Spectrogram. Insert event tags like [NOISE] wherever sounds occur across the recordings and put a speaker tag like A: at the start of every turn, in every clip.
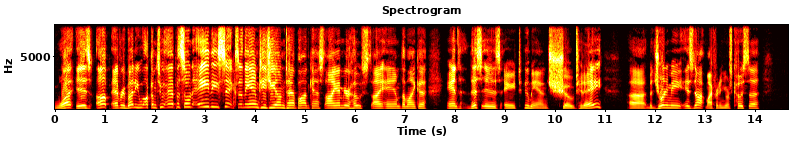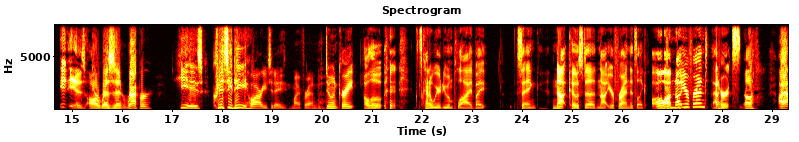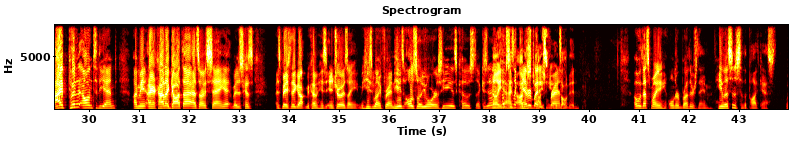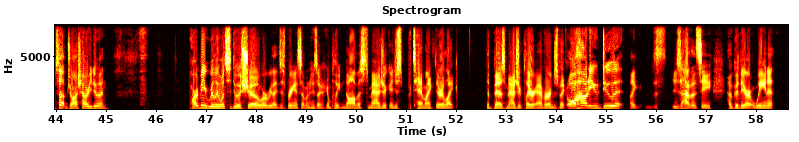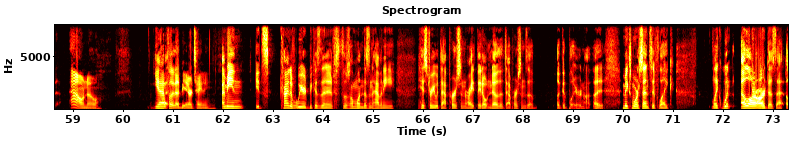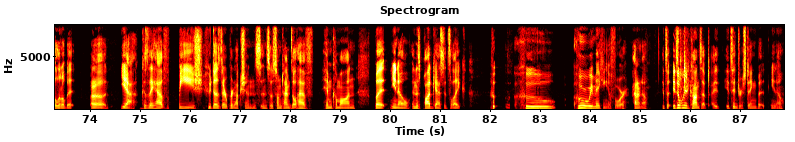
A: What is up, everybody? Welcome to episode 86 of the MTG Untapped podcast. I am your host. I am the Micah, and this is a two man show today. Uh, but joining me is not my friend and yours, Costa. It is our resident rapper. He is Chrissy D. How are you today, my friend?
B: Doing great. Although [LAUGHS] it's kind of weird you imply by saying not Costa, not your friend. It's like, oh, I'm not your friend. That hurts.
A: Uh, I, I put it on to the end. I mean, I kind of got that as I was saying it, but just because it's basically got become his intro is like he's my friend. He is also yours. He is Costa because you know,
B: No, yeah,
A: Costa's like
B: I'm
A: everybody's
B: joshing you.
A: friend.
B: It's all good.
A: Oh, that's my older brother's name. He listens to the podcast. What's up, Josh? How are you doing? Part of me really wants to do a show where we like just bring in someone who's like a complete novice to Magic and just pretend like they're like the best Magic player ever and just be like, oh, how do you do it? Like just just have them see how good they are at winging it. I don't know.
B: Yeah,
A: I feel like that'd be entertaining.
B: I mean, it's kind of weird because then if someone doesn't have any history with that person, right? They don't know that that person's a, a good player or not. It makes more sense if like like when LRR does that a little bit. Uh, yeah, because they have Beej who does their productions, and so sometimes they'll have him come on. But you know, in this podcast, it's like who who who are we making it for? I don't know. It's a, it's a weird concept. It, it's interesting, but you know,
